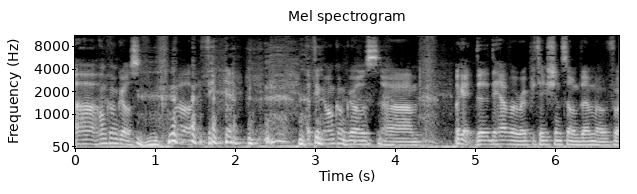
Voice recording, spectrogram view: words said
Uh, Hong Kong girls. well, I think, I think Hong Kong girls. Um, okay, they, they have a reputation, some of them, of uh,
